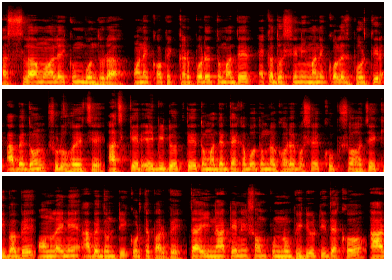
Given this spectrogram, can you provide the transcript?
আসসালামু আলাইকুম বন্ধুরা। অনেক অপেক্ষার পরে তোমাদের একাদশ শ্রেণি মানে কলেজ ভর্তির আবেদন শুরু হয়েছে। আজকের এই ভিডিওতে তোমাদের দেখাবো তোমরা ঘরে বসে খুব সহজে কীভাবে অনলাইনে আবেদনটি করতে পারবে। তাই না টেনে সম্পূর্ণ ভিডিওটি দেখো। আর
